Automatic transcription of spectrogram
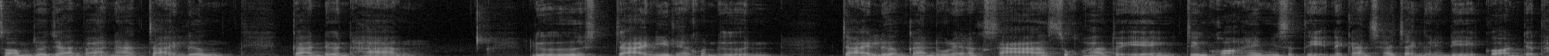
ซ่อมยวดยานพาหนะจ่ายเรื่องการเดินทาง หรือจ่ายหนี้แทนคนอื่น จ่ายเรื่องการดูแลรักษาสุขภาพตัวเอง จึงขอให้มีสติในการใช้จ่ายเงินให้ดี ก่อนจะท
